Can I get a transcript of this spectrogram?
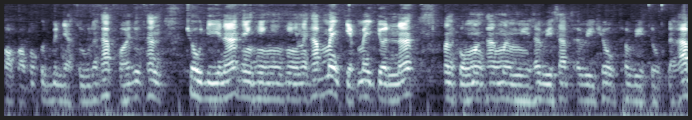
ขอขอบพระคุณเป็นอย่างสูงนะครับ ขอให้ทุกท่านโชคดีนะเฮงเฮงเฮงๆนะครับ ไม่เจ็บไม่จนนะมันคงมั่งคั่งมั่งมีทวีทรัพย์ทวีโชคทวีสุขนะครับ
